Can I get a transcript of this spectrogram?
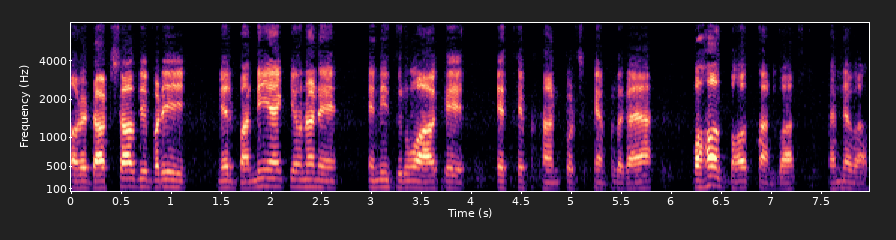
ਔਰ ਡਾਕਟਰ ਸਾਹਿਬ ਦੀ ਬੜੀ ਮਿਹਰਬਾਨੀ ਹੈ ਕਿ ਉਹਨਾਂ ਨੇ ਇੰਨੀ ਦੂਰੋਂ ਆ ਕੇ ਇੱਥੇ ਪਠਾਨਕੋਟ ਚ ਕੈਂਪ ਲਗਾਇਆ। ਬਹੁਤ ਬਹੁਤ ਧੰਨਵਾਦ ਧੰਨਵਾਦ।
